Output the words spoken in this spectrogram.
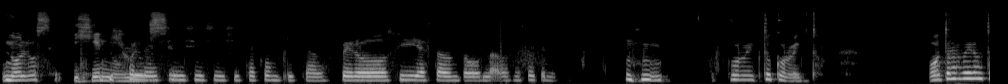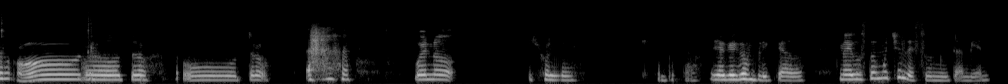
No lo sé, dije no lo Híjole, sé. sí, sí, sí, sí, está complicado, pero sí ha estado en todos lados, eso que ni. Correcto, correcto. Otro, a ver, otro, otro. Otro, otro. Bueno, híjole, qué complicado. Ya qué complicado. Me gustó mucho el de Sunny también.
